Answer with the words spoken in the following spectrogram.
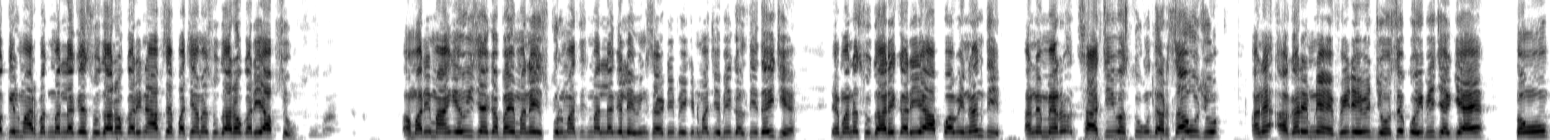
વકીલ મારફત મતલબ કે સુધારો કરીને આપશે પછી અમે સુધારો કરી આપશું. અમારી માંગ એવી છે કે ભાઈ મને સ્કૂલમાંથી જ મતલબ કે લિવિંગ સર્ટિફિકેટમાં જે બી ગલતી થઈ છે એ મને સુધારી કરી આપવા વિનંતી અને મેરો સાચી વસ્તુ હું દર્શાવું છું અને અગર એમને એફિડેવિટ જોશે કોઈ બી જગ્યાએ તો હું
